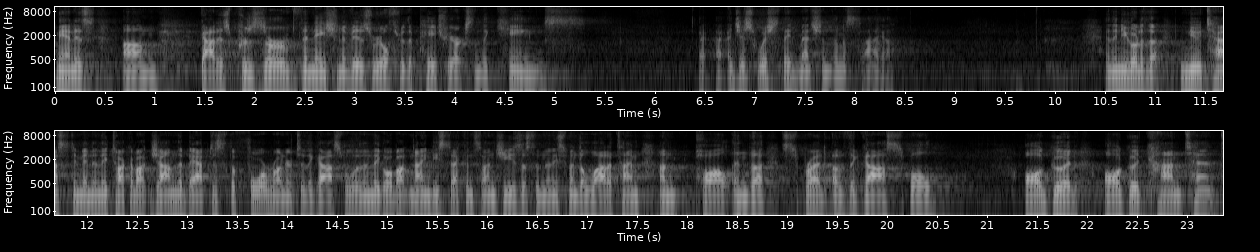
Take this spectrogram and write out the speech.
man is, um, God has preserved the nation of Israel through the patriarchs and the kings. I, I just wish they'd mentioned the Messiah. And then you go to the New Testament and they talk about John the Baptist, the forerunner to the gospel. And then they go about 90 seconds on Jesus. And then they spend a lot of time on Paul and the spread of the gospel. All good, all good content.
